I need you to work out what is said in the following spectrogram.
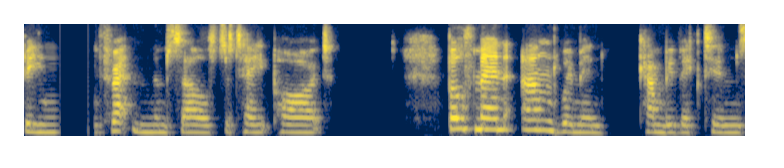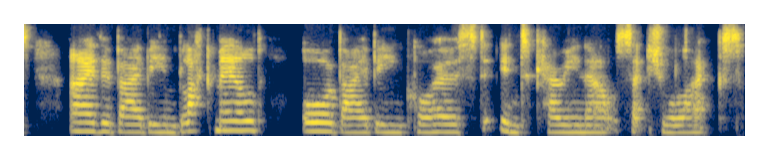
be threatened themselves to take part. Both men and women can be victims, either by being blackmailed or by being coerced into carrying out sexual acts.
